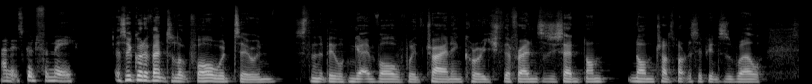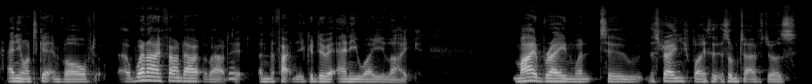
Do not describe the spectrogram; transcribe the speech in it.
and it's good for me it's a good event to look forward to and something that people can get involved with. Try and encourage their friends, as you said, non non transplant recipients as well. Anyone to get involved. Uh, when I found out about it and the fact that you could do it any way you like, my brain went to the strange place that it sometimes does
